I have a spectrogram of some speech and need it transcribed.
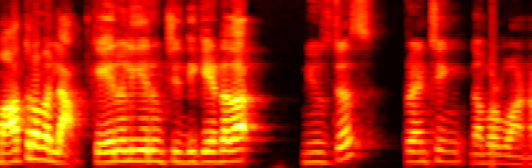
മാത്രമല്ല കേരളീയരും ചിന്തിക്കേണ്ടത്. news desk printing number one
